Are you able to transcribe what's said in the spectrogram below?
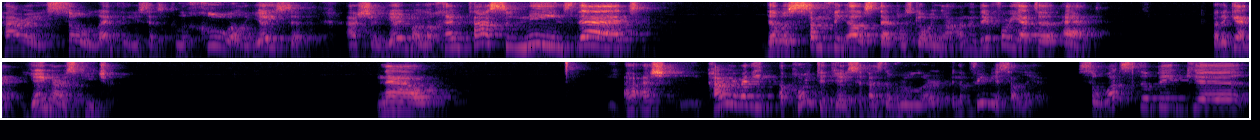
Para is so lengthy. He says, "Klechu el Yosef asher lochem tasu" means that there was something else that was going on, and therefore he had to add. But again, Yomar is future. Now, Pari already appointed Yosef as the ruler in the previous aliyah. So what's the big uh,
